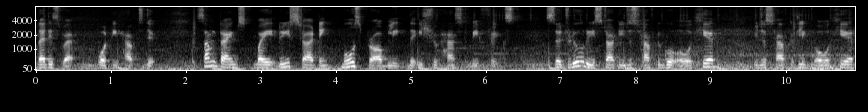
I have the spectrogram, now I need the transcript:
that is where what you have to do. Sometimes by restarting most probably the issue has to be fixed. So to do restart you just have to go over here. You just have to click over here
